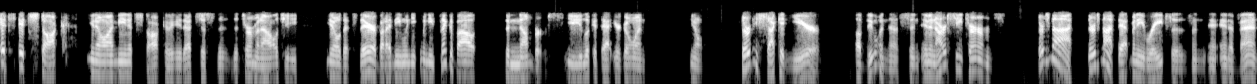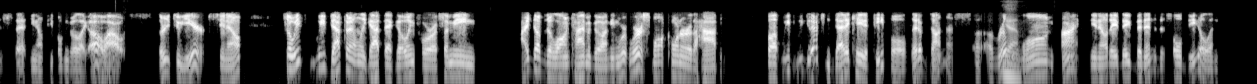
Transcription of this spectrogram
it's it's stuck. You know, I mean, it's stuck. I mean, that's just the, the terminology you know that's there. But I mean, when you when you think about the numbers, you, you look at that, you're going, you know, 32nd year of doing this, and, and in RC terms, there's not there's not that many races and, and, events that you know people can go like, oh wow, it's 32 years, you know. So we've we've definitely got that going for us. I mean, I dubbed it a long time ago. I mean, we're we're a small corner of the hobby. but we we do have some dedicated people that have done this a, a really Yeah. long time. You know, they they've been into this whole deal, and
